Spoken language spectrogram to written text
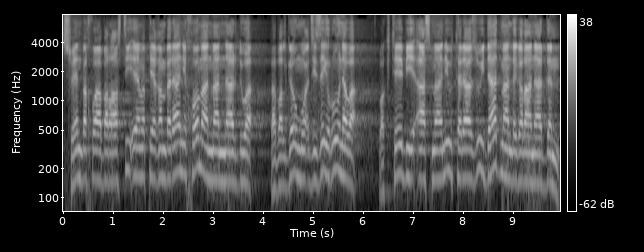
سوێن بەخوا بەڕاستی ئێمە پێغەمبەرانی خۆمانمان ناردووە بە بەڵگە و معجزەی ڕوونەوە و کتێبی ئاسمانی و تەرازووی دادمان لەگەڵا ناردن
